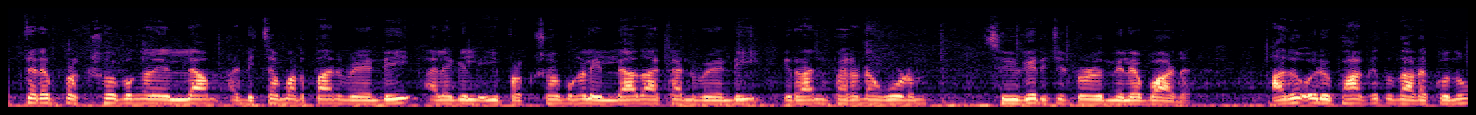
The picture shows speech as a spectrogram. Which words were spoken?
ഇത്തരം പ്രക്ഷോഭങ്ങളെല്ലാം അടിച്ചമർത്താൻ വേണ്ടി അല്ലെങ്കിൽ ഈ പ്രക്ഷോഭങ്ങൾ ഇല്ലാതാക്കാൻ വേണ്ടി ഇറാൻ ഭരണകൂടം സ്വീകരിച്ചിട്ടുള്ള നിലപാട്. അത് ഒരു ഭാഗത്ത് നടക്കുന്നു.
